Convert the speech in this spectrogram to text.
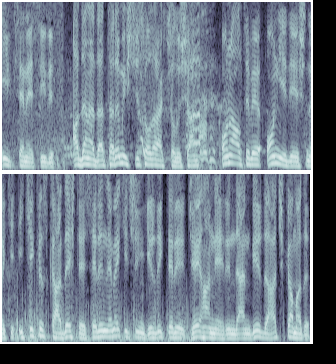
ilk senesiydi. Adana'da tarım işçisi olarak çalışan 16 ve 17 yaşındaki iki kız kardeş de serinlemek için girdikleri Ceyhan Nehri'nden bir daha çıkamadı.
